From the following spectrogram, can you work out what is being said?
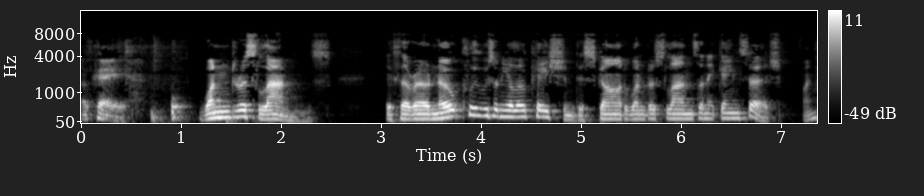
Okay, Wondrous Lands. If there are no clues on your location, discard Wondrous Lands and it gains surge. Fine.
